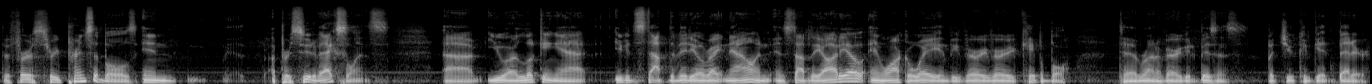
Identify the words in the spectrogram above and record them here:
the first three principles in a pursuit of excellence, uh, you are looking at, you could stop the video right now and, and stop the audio and walk away and be very, very capable to run a very good business. But you could get better.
